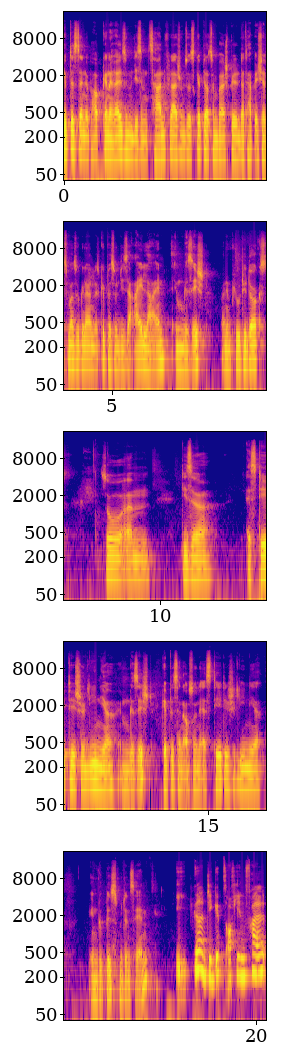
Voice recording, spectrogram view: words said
Gibt es denn überhaupt generell so mit diesem Zahnfleisch und so? Es gibt da zum Beispiel, das habe ich jetzt mal so gelernt, es gibt da so diese Eyeline im Gesicht bei den Beauty Dogs. So ähm, diese ästhetische Linie im Gesicht. Gibt es denn auch so eine ästhetische Linie im Gebiss mit den Zähnen? Ja, die gibt es auf jeden Fall.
